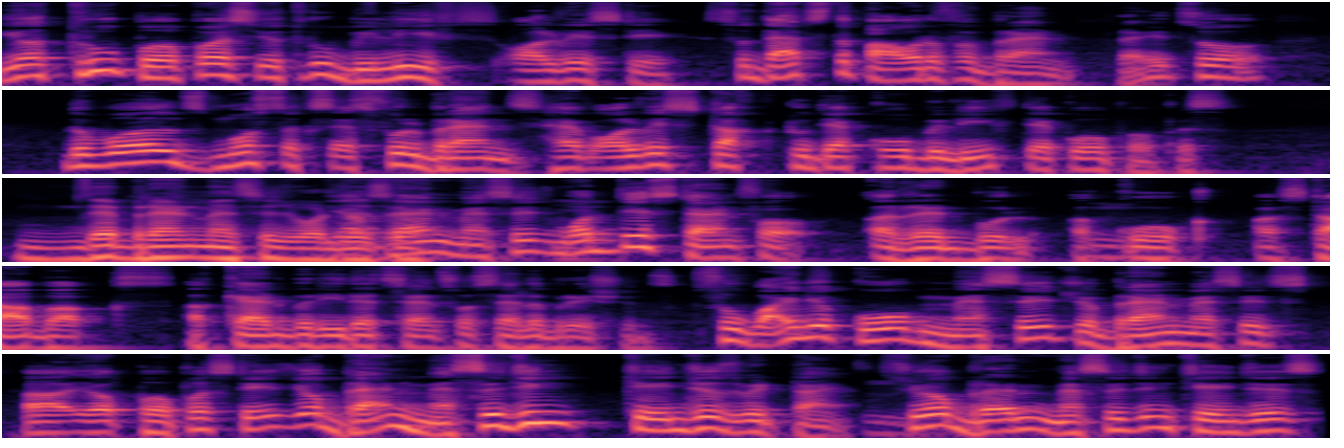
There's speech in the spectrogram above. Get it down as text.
your true purpose, your true beliefs always stay. So that's the power of a brand, right? So the world's most successful brands have always stuck to their core belief, their core purpose. Hmm, Their brand message, what Their they say. message, what they stand for. A Red Bull, a Coke, a Starbucks, a Cadbury that stands for celebrations. So while your core message, your brand message, uh, your purpose stays, your brand messaging changes with time. So your brand messaging changes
